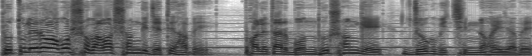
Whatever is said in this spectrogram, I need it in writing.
প্রতুলেরও অবশ্য বাবার সঙ্গে যেতে হবে, ফলে তার বন্ধুর সঙ্গে যোগ বিচ্ছিন্ন হয়ে যাবে।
